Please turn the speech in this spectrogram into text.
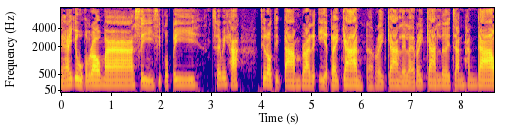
นะอยู่กับเรามา 40 กว่าปี ใช่ไหมคะ ที่เราติดตามรายละเอียดรายการรายการหลาย ๆ รายการเลยจันพันดาว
